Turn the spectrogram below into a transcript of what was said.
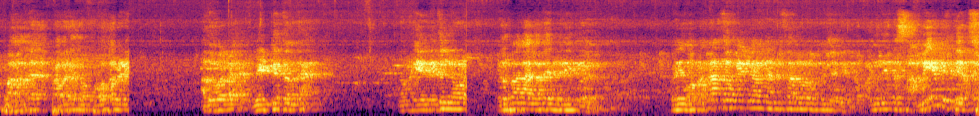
അപ്പൊ അതിന്റെ പലരും പോകുന്ന വഴി അതുപോലെ വീട്ടിൽ തന്നെ നമ്മൾ എഴുത്തിനോട് എളുപ്പകാലത്തെ എഴുതിയിട്ട് വരും ഉറങ്ങാൻ സമയമില്ലാതെ അനുസാരം ശരി ഉറങ്ങുന്നതിന്റെ സമയം വ്യത്യാസം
